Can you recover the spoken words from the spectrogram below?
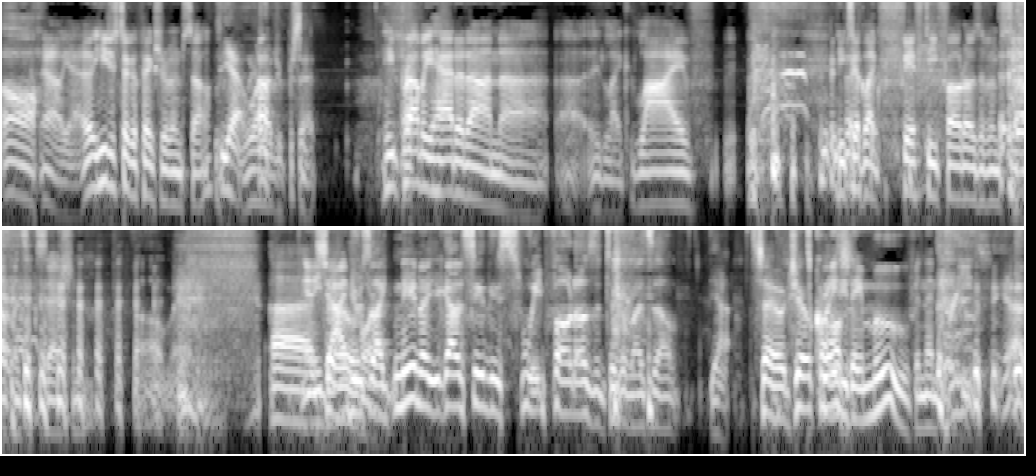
Oh, Oh yeah, he just took a picture of himself. Yeah, 100%. He probably had it on uh, uh, like live. he took like fifty photos of himself in succession, oh man, and he so- died he was it. like, Nina, you got to see these sweet photos I took of myself. yeah. So Joe crazy. calls. They move and then freeze. yeah.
